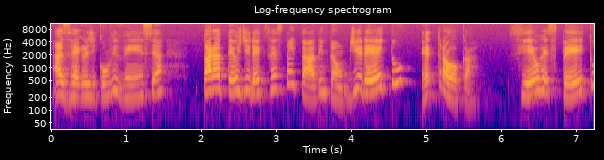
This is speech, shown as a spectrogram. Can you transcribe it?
as regras de convivência, para ter os direitos respeitados. Então, direito é troca. Se eu respeito,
